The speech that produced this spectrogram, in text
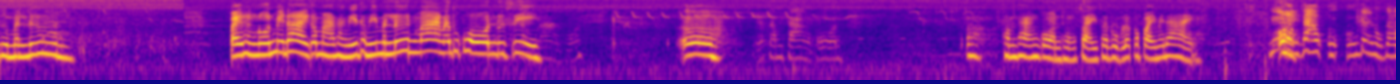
คือมันลื่น ไปทางโน้นไม่ได้ก็มาทางนี้ทางนี้มันลื่นมากนะทุกคนดูสิเออทำทางก่อนเออทำทางก่อนสงสัยสรุปแล้วก็ไปไม่ได้ นี่โอ้หยลวงตาได้หลวงตา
